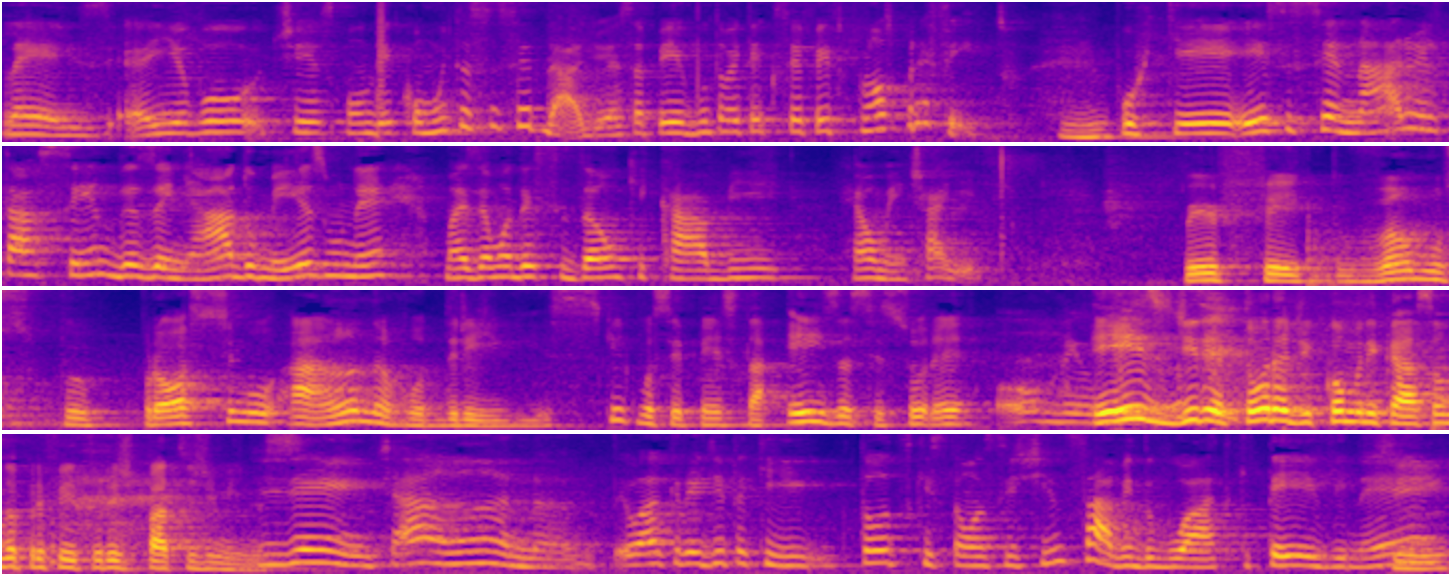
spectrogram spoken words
Lelis, aí eu vou te responder com muita sinceridade. Essa pergunta vai ter que ser feita para o nosso prefeito. Uhum. Porque esse cenário ele está sendo desenhado mesmo, né? Mas é uma decisão que cabe realmente a ele. Perfeito. Vamos para o próximo, a Ana Rodrigues. O que, você pensa da ex-assessora, oh, ex-diretora de comunicação da Prefeitura de Patos de Minas? Gente, a Ana, eu acredito que todos que estão assistindo sabem do boato que teve, né? Sim.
